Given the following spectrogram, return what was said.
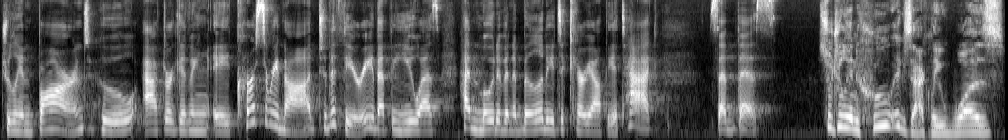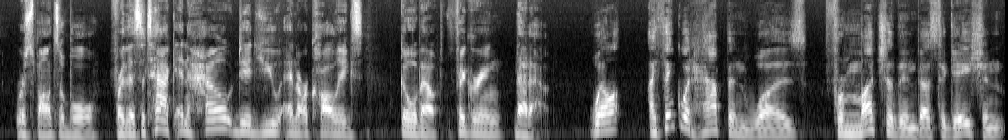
Julian Barnes, who, after giving a cursory nod to the theory that the U.S. had motive and ability to carry out the attack, said this. So, Julian, who exactly was responsible for this attack, and how did you and our colleagues go about figuring that out? Well, I think what happened was for much of the investigation,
